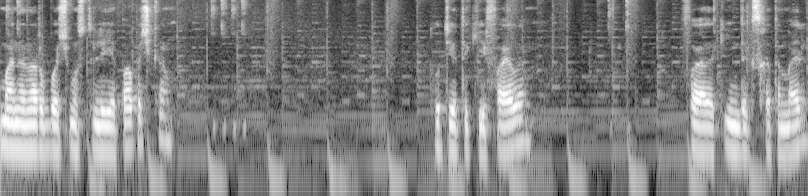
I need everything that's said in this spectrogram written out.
У мене на робочому столі є папочка. Тут є такі файли. Файлик index.html.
